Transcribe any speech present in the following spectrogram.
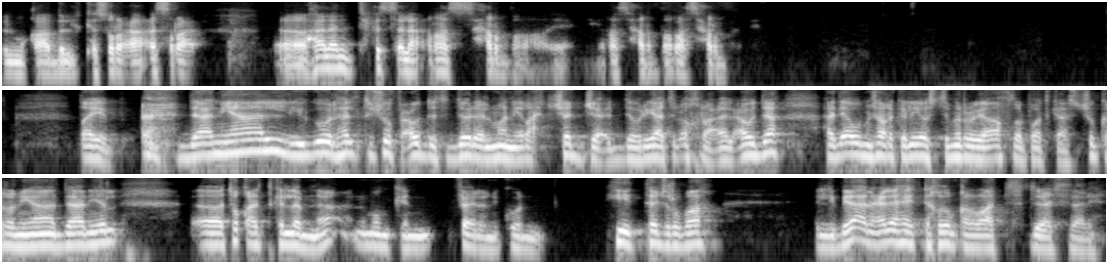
بالمقابل كسرعة أسرع. هالاند تحسه لا راس حربة يعني راس حربة راس حربة. طيب دانيال يقول هل تشوف عودة الدوري الألماني راح تشجع الدوريات الأخرى على العودة؟ هذه أول مشاركة لي واستمروا يا أفضل بودكاست، شكرا يا دانيال. أتوقع تكلمنا ممكن فعلا يكون هي التجربة اللي بناء عليها يتخذون قرارات الدوريات الثانية.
